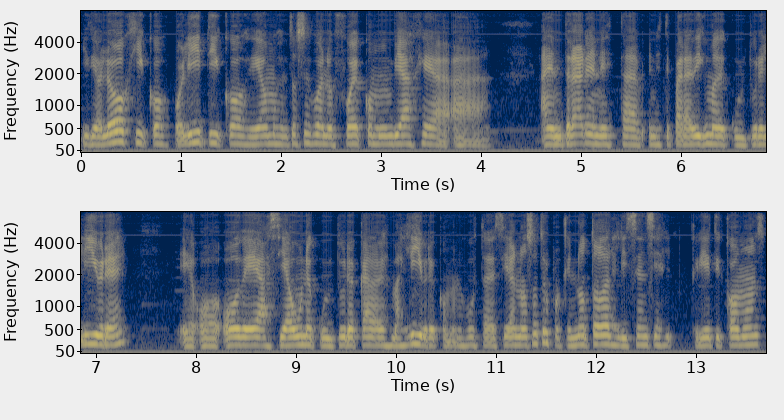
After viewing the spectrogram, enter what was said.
ideológicos, políticos, digamos. Entonces, bueno, fue como un viaje a, entrar en, esta, en este paradigma de cultura libre eh, o, de hacia una cultura cada vez más libre, como nos gusta decir a nosotros, porque no todas las licencias Creative Commons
